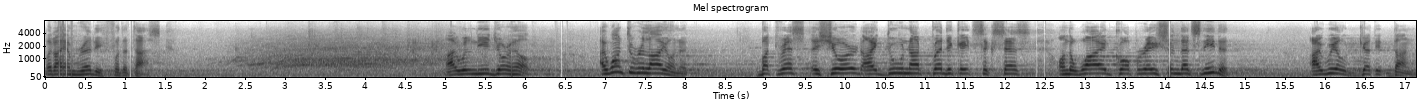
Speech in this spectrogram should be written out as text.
but I am ready for the task. I will need your help. I want to rely on it. But rest assured, I do not predicate success on the wide cooperation that's needed. I will get it done.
